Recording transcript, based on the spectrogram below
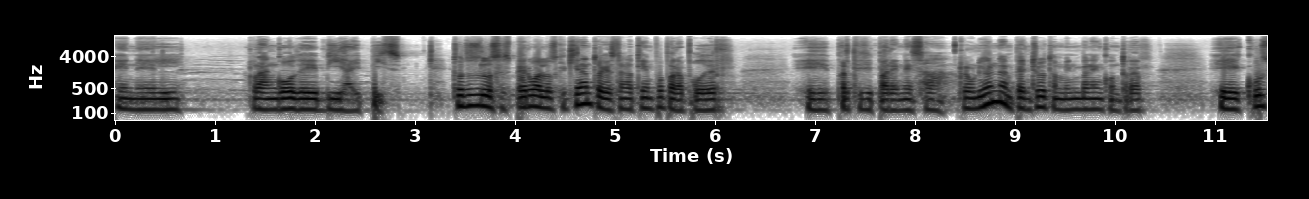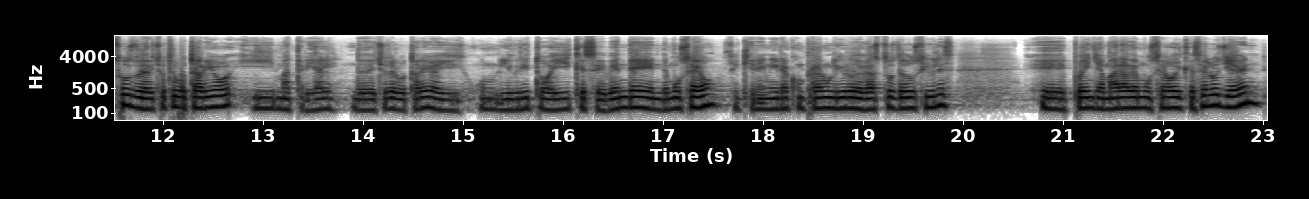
en el rango de VIPs. Entonces los espero a los que quieran, todavía están a tiempo para poder eh, participar en esa reunión. En Pentro también van a encontrar eh, cursos de derecho tributario y material de derecho tributario. Hay un librito ahí que se vende en de museo. Si quieren ir a comprar un libro de gastos deducibles, eh, pueden llamar a de museo y que se los lleven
